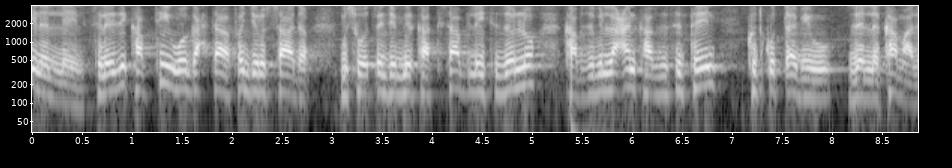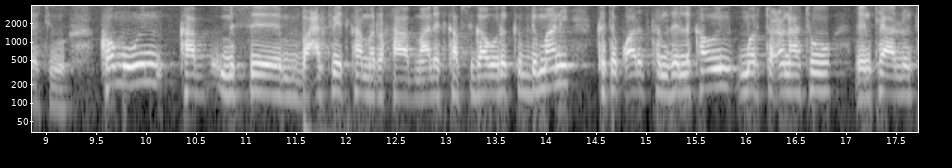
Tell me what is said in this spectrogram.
ኢለ ለይል ስለዚ ካብቲ ወጋሕታ ፈጅሩ ሳድቅ ምስ ወጸ ጀሚርካ ክሳብ ለይቲ ዘሎ ካብ ዝብላዕን ካብ ዝስተይን ክትቁጠብ እዩ ዘለካ ማለት እዩ ከምኡ ውን ካብ ምስ በዓልቲ ቤትካ ምርኻብ ማለት ካብ ስጋዊ ርክብ ድማ ከተቋርጽ ከም ዘለካ ውን መርትዖ ናቱ እንታይ ኣሎ እንተ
